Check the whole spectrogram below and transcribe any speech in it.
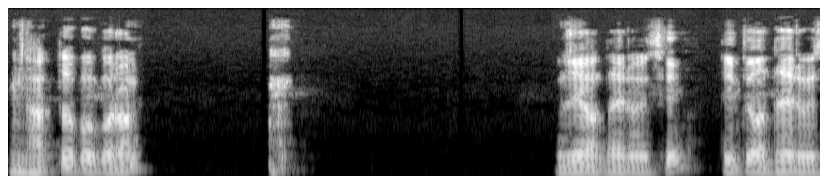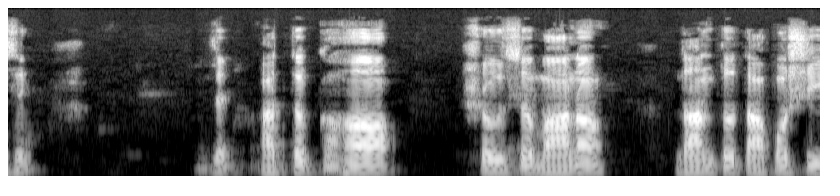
ধাত্য প্রকরণ। যে অধ্যায় রয়েছে, তৃতীয় অধ্যায় রয়েছে যে আত্মকহ শৌচ বান দান্ত তাপসী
